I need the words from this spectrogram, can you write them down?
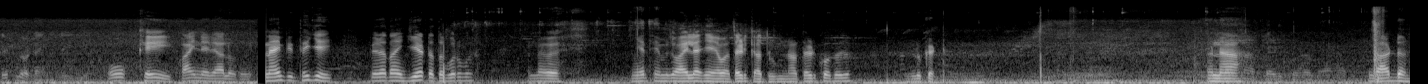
કેટલો ટાઈમ થઈ ગયો? ઓકે ફાઇનલી હાલો તો. નાઇન્ટી થઈ ગઈ. પહેલાં તો અહીં ગેટ હતો બરોબર. અને હવે અહીંયાથી એમ જો આવેલા છે એવા તડકા ધૂમના તડકો તો જો. લુકેટ અને આ ગાર્ડન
